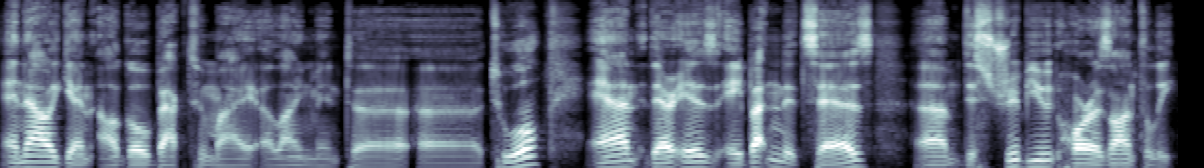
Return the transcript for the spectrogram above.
And now again, I'll go back to my alignment uh, uh, tool. And there is a button that says um, distribute horizontally.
